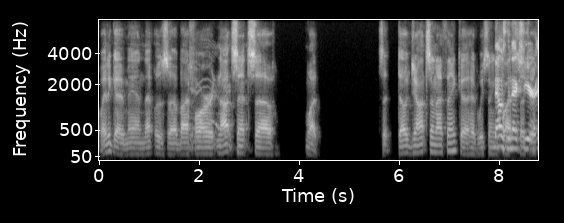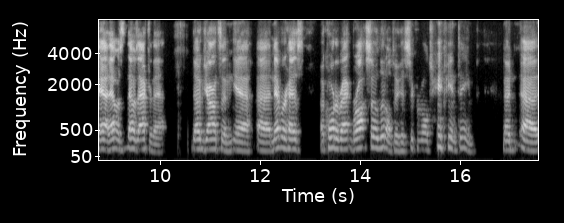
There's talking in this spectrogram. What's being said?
way to go, man. That was uh, by far not since uh, what is it? Doug Johnson, I think. Uh, had we seen That was the next year. a- Yeah, that was that was after that. Doug Johnson, yeah, uh, never has a quarterback brought so little to his Super Bowl champion team. No, uh,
